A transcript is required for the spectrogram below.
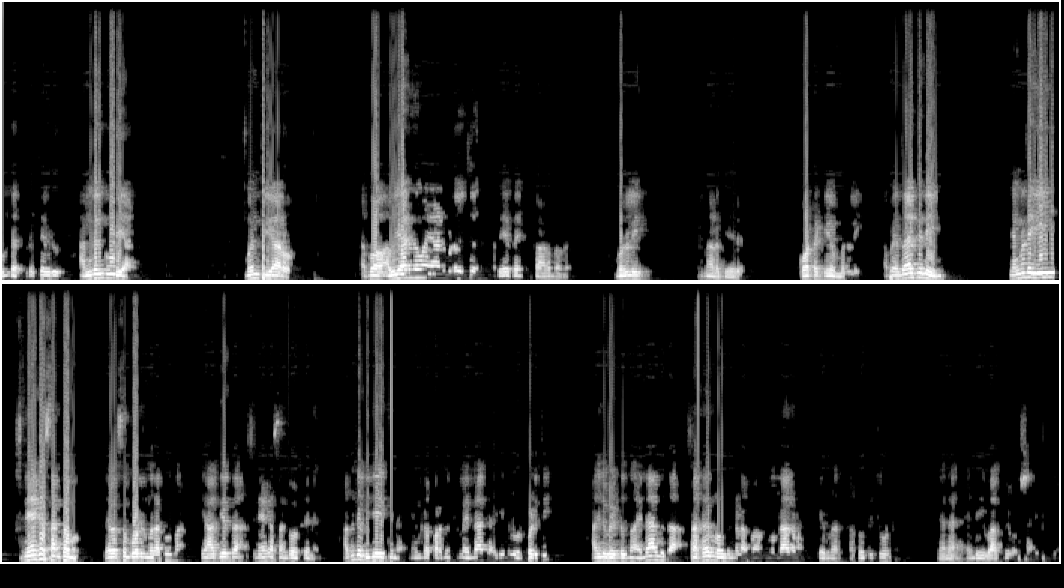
ഉണ്ട്. ഇവിടുത്തെ ഒരു അംഗം കൂടിയാണ് മുൻ പി ആർ ഒ അപ്പോൾ അവിചാരിതമായാണ് ഇവിടെ വെച്ച് അദ്ദേഹത്തെ കാണുന്നത് മുരളി എന്നാണ് പേര്. കോട്ടക്കയം മുരളി. അപ്പൊ എന്തായാലും തന്നെയും ഞങ്ങളുടെ ഈ സ്നേഹ സംഗമം ദേവസ്വം ബോർഡിൽ നടക്കുന്ന ഈ ആദ്യത്തെ സ്നേഹ സംഗമത്തിന് അതിന്റെ വിജയത്തിന് ഞങ്ങളുടെ പറഞ്ഞിട്ടുള്ള എല്ലാ കാര്യങ്ങളും ഉൾപ്പെടുത്തി അതിന് വേണ്ടുന്ന എല്ലാവിധ സഹകരണവും നിങ്ങളുടെ ഭാഗത്തുനിന്നുണ്ടാകണം എന്ന് അഭ്യർത്ഥിച്ചുകൊണ്ട് ഞാൻ എന്റെ ഈ വാക്കുകൾ അവസാനിപ്പിക്കും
